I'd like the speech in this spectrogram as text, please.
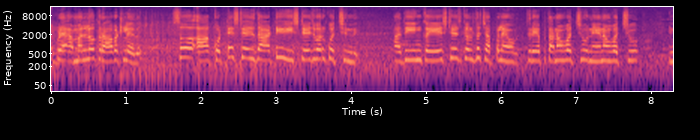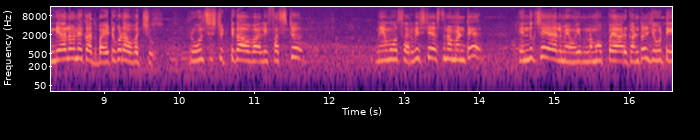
ఇప్పుడు అమల్లోకి రావట్లేదు. సో ఆ కొట్టే స్టేజ్ దాటి ఈ స్టేజ్ వరకు వచ్చింది. అది ఇంకా ఏ స్టేజ్కి వెళ్తే చెప్పలేము రేపు తనవ్వచ్చు అవ్వచ్చు నేను అవ్వచ్చు. ఇండియాలోనే కాదు బయట కూడా అవ్వచ్చు. రూల్స్ స్ట్రిక్ట్గా అవ్వాలి. ఫస్ట్ మేము సర్వీస్ చేస్తున్నామంటే ఎందుకు చేయాలి మేము? ముప్పై ఆరు గంటల డ్యూటీ.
